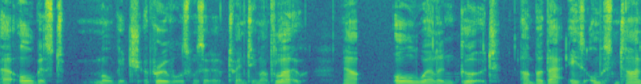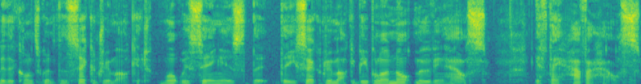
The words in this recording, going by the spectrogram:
uh, August mortgage approvals was at a 20-month low. Now, all well and good, uh, but that is almost entirely the consequence of the secondary market. What we're seeing is that the secondary market, people are not moving house if they have a house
